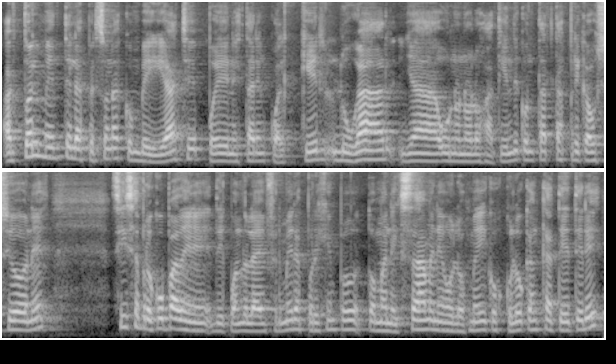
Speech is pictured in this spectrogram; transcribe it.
Actualmente las personas con VIH pueden estar en cualquier lugar, ya uno no los atiende con tantas precauciones, Sí se preocupa de, cuando las enfermeras, por ejemplo, toman exámenes o los médicos colocan catéteres,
